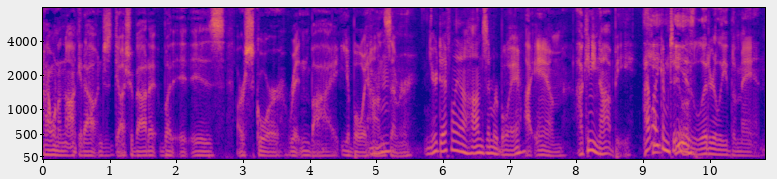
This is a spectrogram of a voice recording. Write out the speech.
I want to knock it out and just gush about it, but it is our score written by your boy Hans Zimmer. You're definitely a Hans Zimmer boy. I am. How can you not be? I like him too. He is literally the man.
